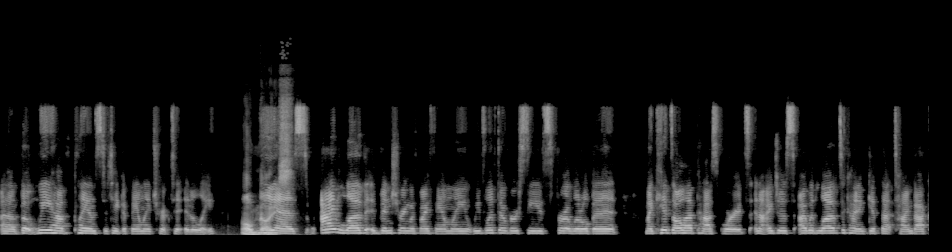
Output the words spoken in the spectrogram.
Uh, but we have plans to take a family trip to Italy. Oh, nice. Yes, I love adventuring with my family. We've lived overseas for a little bit. My kids all have passports, and I just I would love to kind of get that time back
